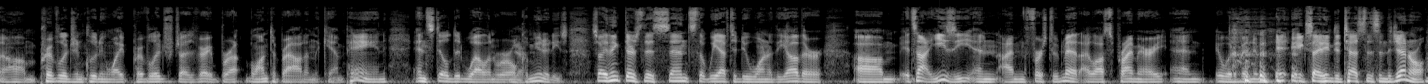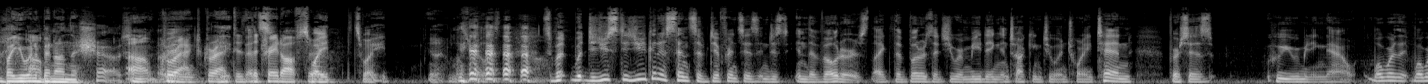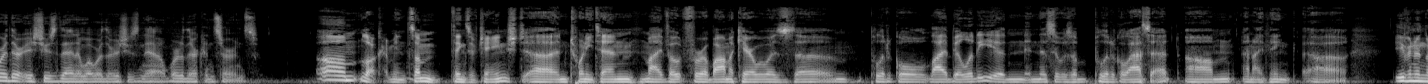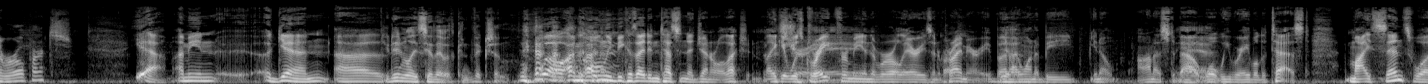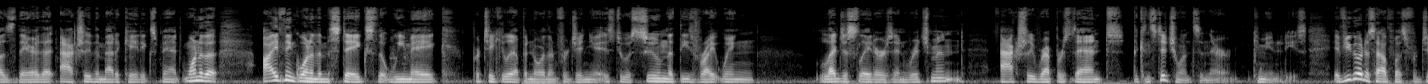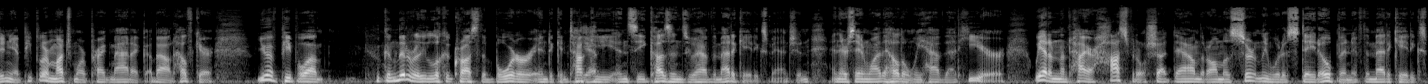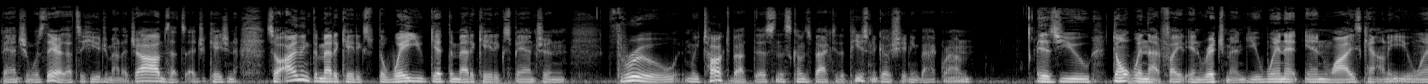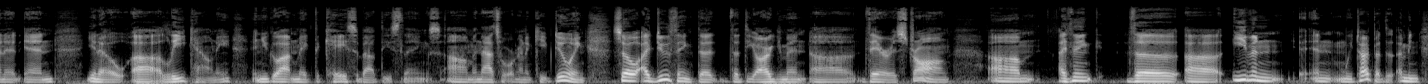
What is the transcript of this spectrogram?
um, privilege, including white privilege, which I was very br- blunt about in the campaign, and still did well in rural yeah. communities. So I think there's this sense that we have to do one or the other. Um, it's not easy, and I'm the first to admit I lost the primary, and it would have been exciting to test this in the general. But you wouldn't um, have been on the show. So. Um, correct, mean, correct. He, the trade offs are. That's why he so, but, but did you did you get a sense of differences in just in the voters, like the voters that you were meeting and talking to in 2010 versus who you were meeting now? What were the, what were their issues then, and what were their issues now? What are their concerns? Um, look, I mean, some things have changed. Uh, in 2010, my vote for Obamacare was uh, political liability, and in this, it was a political asset. Um, and I think uh, even in the rural parts. Yeah, I mean, again, uh, you didn't really say that with conviction. well, I'm only because I didn't test in a general election. Like That's it was true. great yeah, for me in the rural areas in a primary, but. I want to be, you know, honest about what we were able to test. My sense was there that actually the Medicaid expansion. One of the, I think one of the mistakes that we make, particularly up in Northern Virginia, is to assume that these right wing legislators in Richmond actually represent the constituents in their communities. If you go to Southwest Virginia, people are much more pragmatic about healthcare. You have people um, who can literally look across the border into Kentucky yep. and see cousins who have the Medicaid expansion, and they're saying, "Why the hell don't we have that here?" We had an entire hospital shut down that almost certainly would have stayed open if the Medicaid expansion was there. That's a huge amount of jobs. That's education. So I think the Medicaid, the way you get the Medicaid expansion through, and we talked about this, and this comes back to the peace negotiating background is you don't win that fight in Richmond. You win it in Wise County. You win it in you know uh, Lee County, and you go out and make the case about these things. Um, and that's what we're going to keep doing. So I do think that that the argument uh, there is strong. Um, I think the uh, even and we talked about this. I mean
